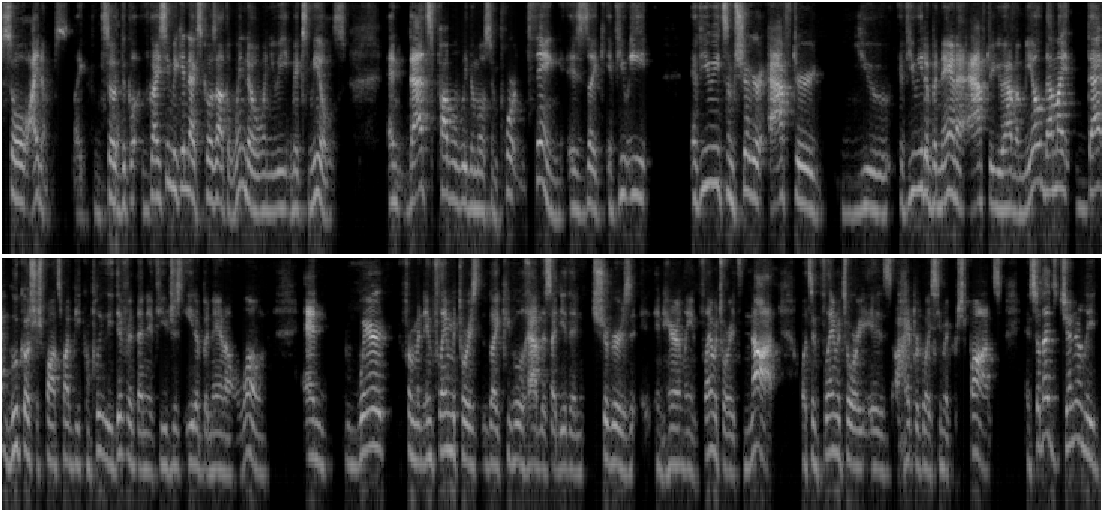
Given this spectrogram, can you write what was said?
sole items. Like so, the glycemic index goes out the window when you eat mixed meals, and that's probably the most important thing. Is like if you eat if you eat some sugar after you if you eat a banana after you have a meal that might that glucose response might be completely different than if you just eat a banana alone. And where from an inflammatory like people have this idea that sugar is inherently inflammatory it's not. What's inflammatory is a hyperglycemic response. And so that's generally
